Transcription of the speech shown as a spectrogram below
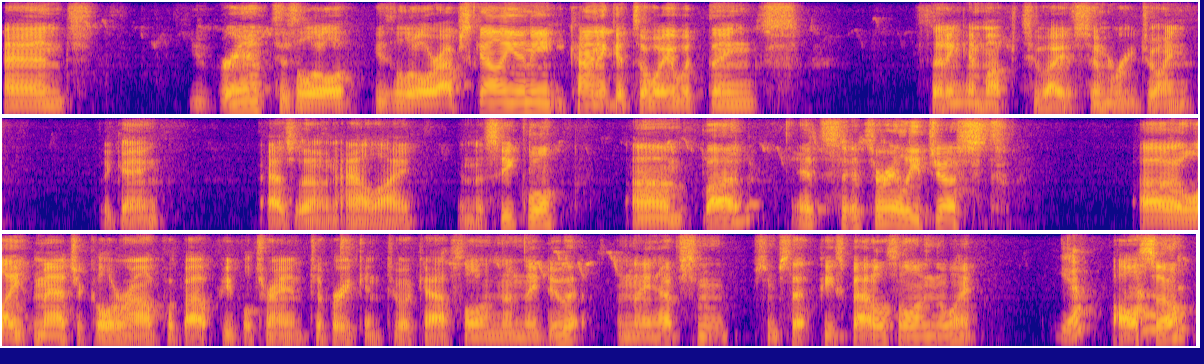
And Hugh Grant is a little he's a little rapscallion He kind of gets away with things, setting him up to, I assume, rejoin the gang as an ally in the sequel. Um, but it's it's really just a light magical romp about people trying to break into a castle, and then they do it, and they have some some set piece battles along the way. Yeah. Also,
